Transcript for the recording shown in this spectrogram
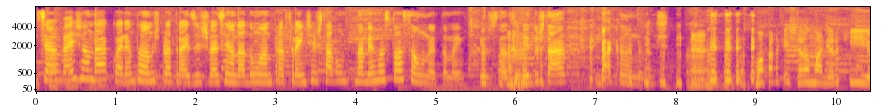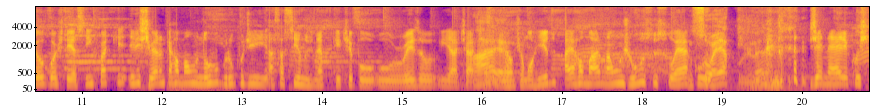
Se ao invés de andar 40 anos pra trás, eles tivessem andado um ano pra frente, eles estavam na mesma situação, né, também. Porque os Estados Unidos tá bacana, mas... É. Uma parada que eles fizeram maneira que eu gostei assim foi que eles tiveram que arrumar um novo grupo de assassinos, né? Porque, tipo, o Razel e a Chaka Ah, é. não tinham morrido. Aí arrumaram lá uns russos, suecos, suecos, né? genéricos,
